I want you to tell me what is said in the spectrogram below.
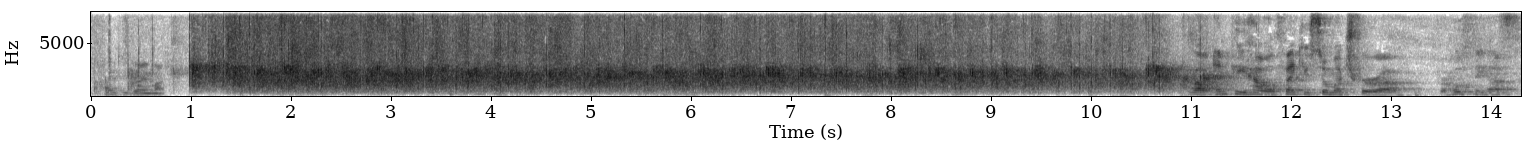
Thank you very much. Well, MP Howell, thank you so much for, uh, for hosting us.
